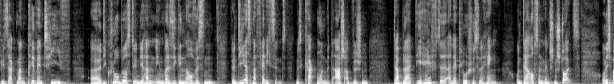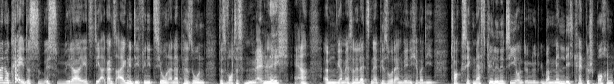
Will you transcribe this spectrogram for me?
wie sagt man, präventiv äh, die Klobürste in die Hand nehmen, weil sie genau wissen, wenn die erstmal fertig sind, mit Kacken und mit Arsch abwischen, da bleibt die Hälfte an der Kloschüssel hängen. Und darauf sind Menschen stolz. Und ich meine, okay, das ist wieder jetzt die ganz eigene Definition einer Person des Wortes männlich. Ja, ähm, wir haben erst in der letzten Episode ein wenig über die Toxic Masculinity und, über Männlichkeit gesprochen.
